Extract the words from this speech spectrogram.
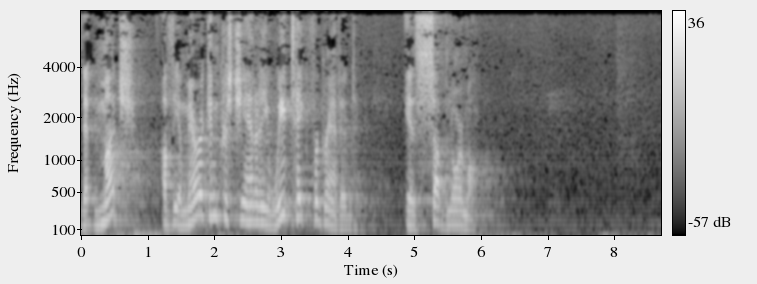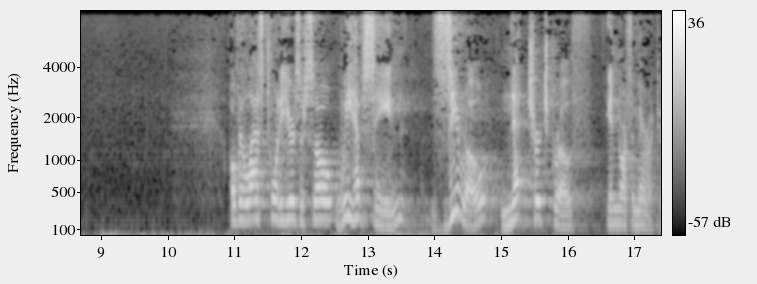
that much of the American Christianity we take for granted is subnormal. Over the last 20 years or so, we have seen zero net church growth in North America.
